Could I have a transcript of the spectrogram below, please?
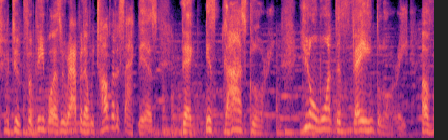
to, to, for people as we wrap it up, we talk about the fact is that it's God's glory. You don't want the vain glory of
